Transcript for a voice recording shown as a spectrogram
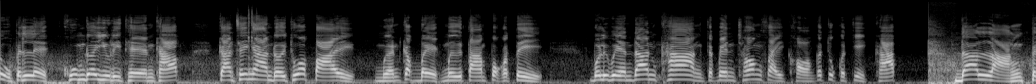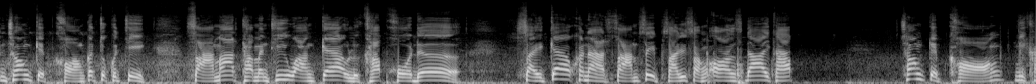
ดุเป็นเหล็กคุ้มด้วยยูริเทนครับ การใช้งานโดยทั่วไปเหมือนกับเบรกมือตามปกติ บริเวณด้านข้างจะเป็นช่องใส่ของกระจุกกระจิกครับ ด้านหลังเป็นช่องเก็บของกระจุกกระจิก สามารถทำเป็นที่วางแก้วหรือคัพโฮเดอร์ใส่แก้วขนาด 30-32 ออนซ์ได้ครับ ช่องเก็บของมีข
